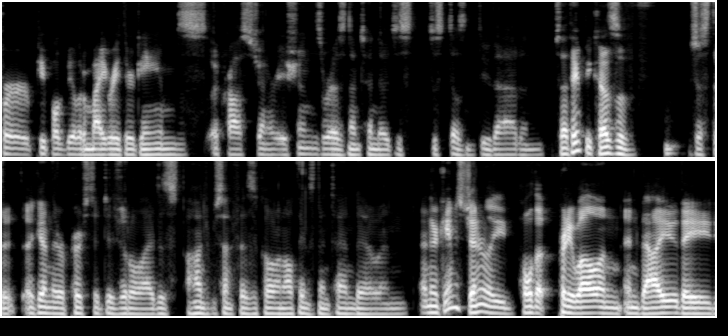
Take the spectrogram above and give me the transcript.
for people to be able to migrate their games across generations, whereas Nintendo just just doesn't do that. And so I think because of just that again their approach to digital i just 100% physical and all things nintendo. And and their games generally hold up pretty well in, in value. They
